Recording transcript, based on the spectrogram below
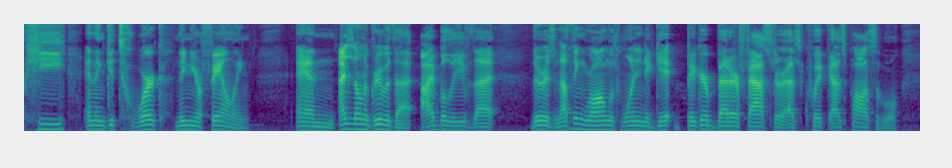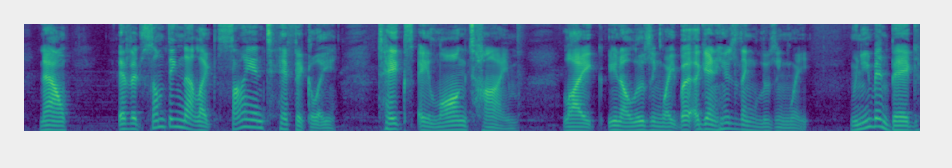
pee and then get to work, then you're failing. And I just don't agree with that. I believe that there is nothing wrong with wanting to get bigger, better, faster, as quick as possible. Now, if it's something that, like, scientifically takes a long time, like, you know, losing weight, but again, here's the thing losing weight when you've been big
